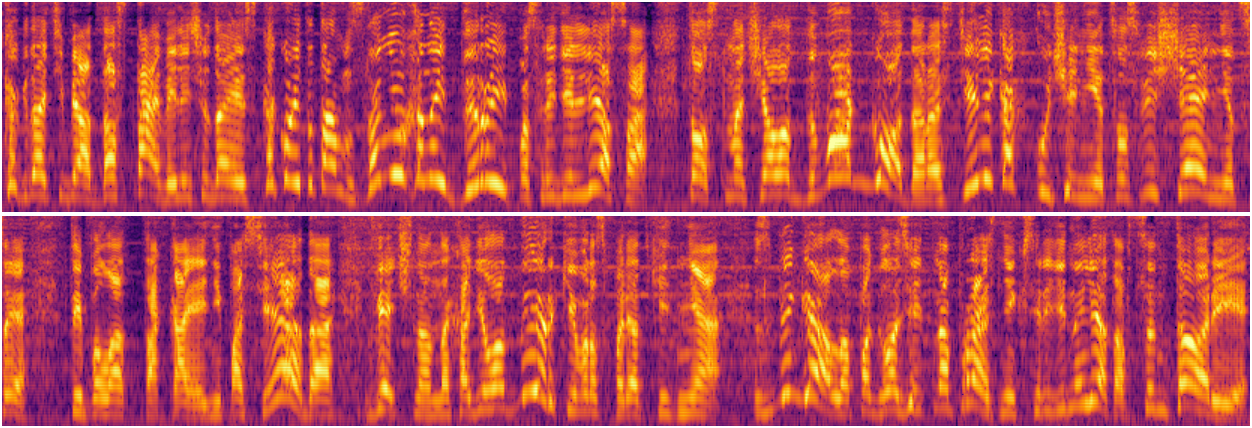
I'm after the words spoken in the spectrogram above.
Когда тебя доставили сюда из какой-то там занюханной дыры посреди леса, то сначала два года растили как ученицу священницы. Ты была такая непоседа, вечно находила дырки в распорядке дня, сбегала поглазеть на праздник середины лета в Центории,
